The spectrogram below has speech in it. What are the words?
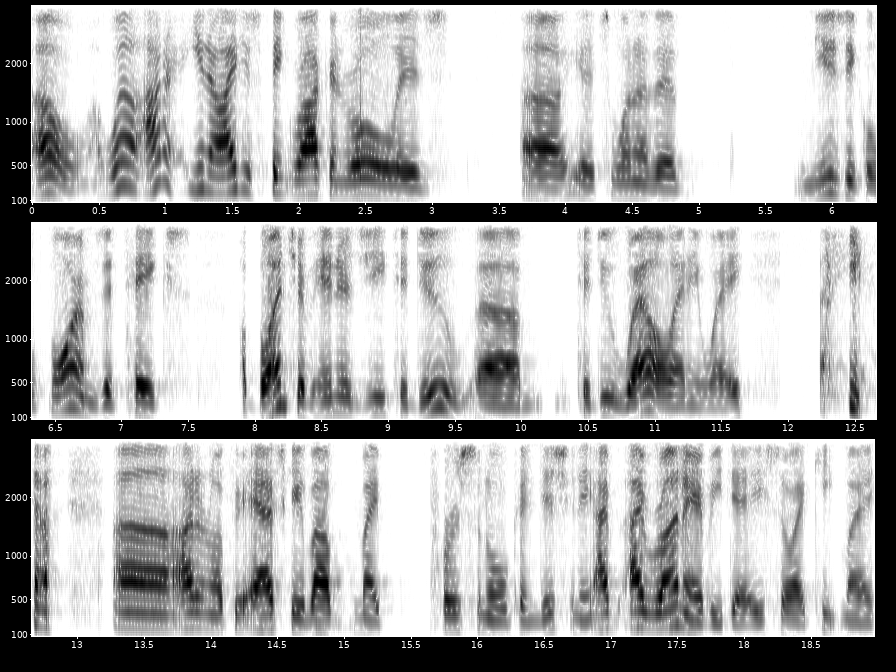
Oh well, I you know I just think rock and roll is uh, it's one of the musical forms that takes a bunch of energy to do um, to do well anyway. you know, uh, I don't know if you're asking about my personal conditioning. I, I run every day, so I keep my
